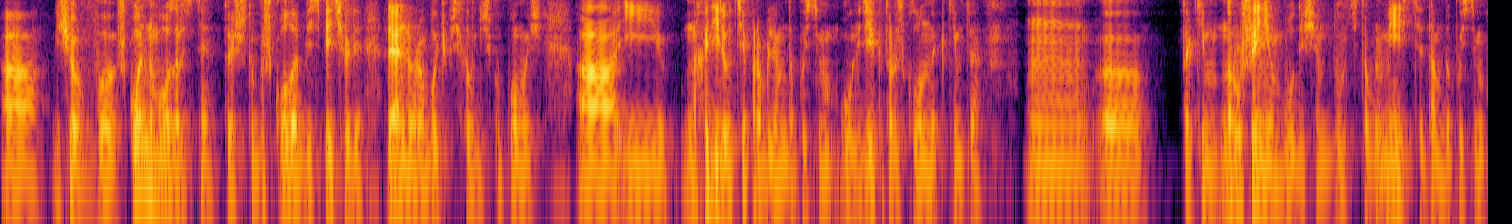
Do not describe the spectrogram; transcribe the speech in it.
а, еще в школьном возрасте, то есть чтобы школы обеспечивали реальную рабочую психологическую помощь а, и находили вот те проблемы, допустим, у людей, которые склонны к каким-то э, таким нарушением в будущем, в каких-то mm. месте, там, допустим,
